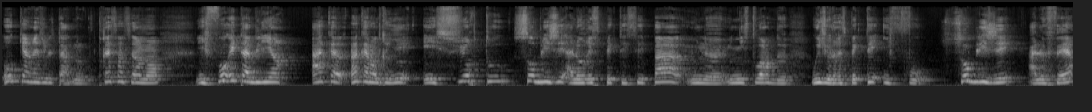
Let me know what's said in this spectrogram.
aucun résultat. Donc, très sincèrement, il faut établir un, calendrier et surtout s'obliger à le respecter. C'est pas une, une histoire de oui, je vais le respecter, il faut s'obliger à le faire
